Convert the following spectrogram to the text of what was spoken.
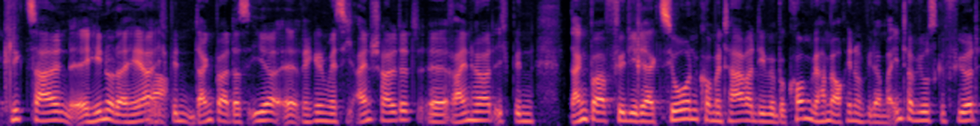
Klickzahlen äh, hin oder her. Ja. Ich bin dankbar, dass ihr äh, regelmäßig einschaltet, äh, reinhört. Ich bin dankbar für die Reaktionen, Kommentare, die wir bekommen. Wir haben ja auch hin und wieder mal Interviews geführt.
